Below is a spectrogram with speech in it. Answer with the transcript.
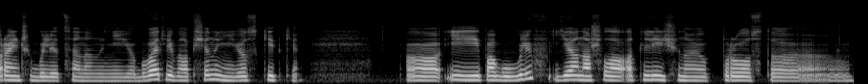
раньше были цены на нее, бывают ли вообще на нее скидки. А, и погуглив, я нашла отличную просто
